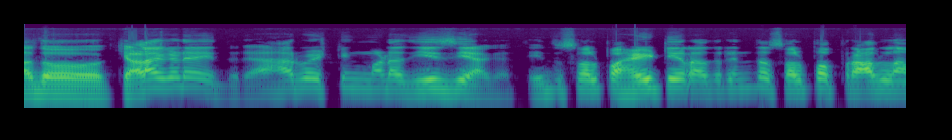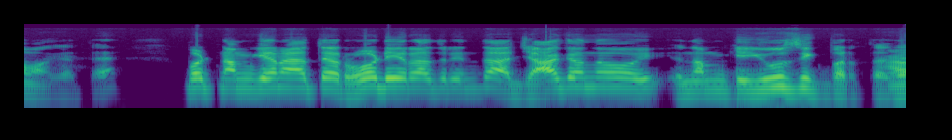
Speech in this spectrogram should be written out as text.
ಅದು ಕೆಳಗಡೆ ಇದ್ರೆ ಹಾರ್ವೆಸ್ಟಿಂಗ್ ಮಾಡೋದು ಈಸಿ ಆಗತ್ತೆ. ಇದು ಸ್ವಲ್ಪ ಹೈಟ್ ಇರೋದ್ರಿಂದ ಸ್ವಲ್ಪ ಪ್ರಾಬ್ಲಮ್ ಆಗುತ್ತೆ. ಬಟ್ ನಮ್ಗೆ ಏನಾಗುತ್ತೆ ರೋಡ್ ಇರೋದ್ರಿಂದ ಆ ಜಾಗನೂ ನಮ್ಗೆ ಯೂಸಿಗೆ ಬರ್ತದೆ.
